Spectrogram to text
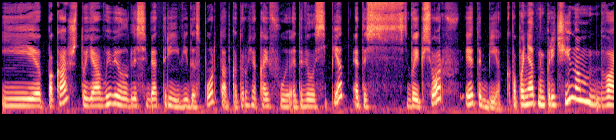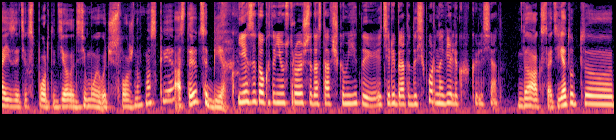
И пока что я вывела для себя три вида спорта, от которых я кайфую. Это велосипед, это вейксерф и это бег. По понятным причинам два из этих спорта делать зимой очень сложно в Москве. Остается бег. Если только ты не устроишься доставщиком еды. Эти ребята до сих пор на великах колесят. Да, кстати, я тут э,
